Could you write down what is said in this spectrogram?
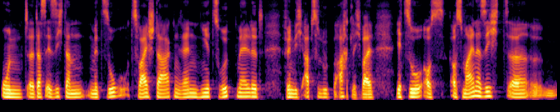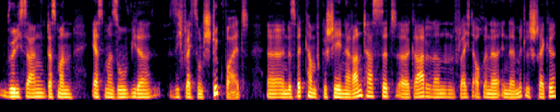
und äh, dass er sich dann mit so zwei starken Rennen hier zurückmeldet, finde ich absolut beachtlich, weil jetzt so aus, aus meiner Sicht äh, würde ich sagen, dass man erstmal so wieder sich vielleicht so ein Stück weit äh, in das Wettkampfgeschehen herantastet, äh, gerade dann vielleicht auch in der, in der Mittelstrecke,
